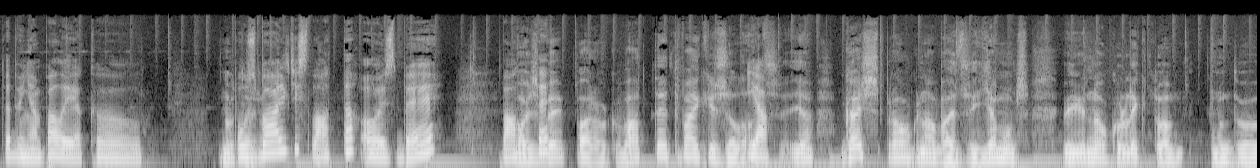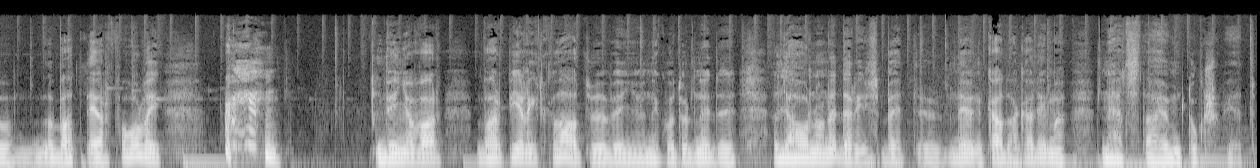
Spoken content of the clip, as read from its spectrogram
tad viņam paliek uh, nu, pusbaļķis, lata, OSB. Vate. OSB pārauga vate, vajag izolāciju. Ja? Gaisa sprauga nav vajadzīga. Ja mums nav kur likt to un to vati ar foliju. Viņu var, var pielikt klāt, viņa neko tur nedara, ļaunu nedarīs, bet eh, nekādā gadījumā neatstājam tukšu vietu.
